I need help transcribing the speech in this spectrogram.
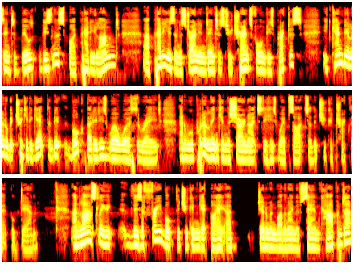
Centered Business by Paddy Lund. Uh, Paddy is an Australian dentist who transformed his practice. It can be a little bit tricky to get the book, but it is well worth the read. And we'll put a link in the show notes to his website so that you can track that book down. And lastly, there's a free book that you can get by a gentleman by the name of Sam Carpenter,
